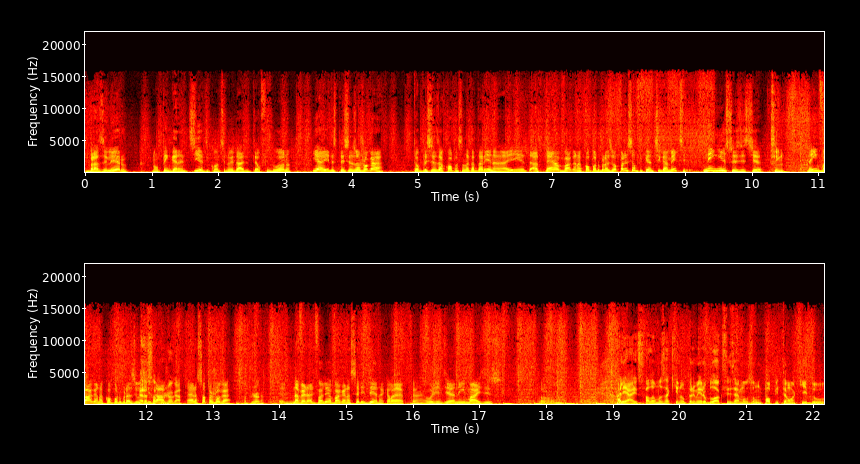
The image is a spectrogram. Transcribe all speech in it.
brasileiro, não tem garantia de continuidade até o fim do ano, e aí eles precisam jogar. Então precisa da Copa Santa Catarina. Aí até a vaga na Copa do Brasil apareceu, porque antigamente nem isso existia. Sim, Nem vaga na Copa do Brasil Era se só pra dava. jogar. Era só pra jogar. só pra jogar. Na verdade, valia a vaga na Série D naquela época. né? Hoje em dia, nem mais isso. Então, Aliás, falamos aqui no primeiro bloco, fizemos um palpitão aqui do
